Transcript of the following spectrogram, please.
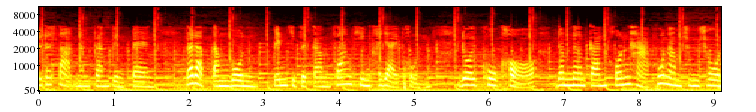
ยุทธศาสตร์นำการเปลี่ยนแปลง ระดับตำบลเป็นกิจกรรมสร้างทีมขยายผล โดยครูขอดำเนินการค้นหาผู้นำชุมชน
